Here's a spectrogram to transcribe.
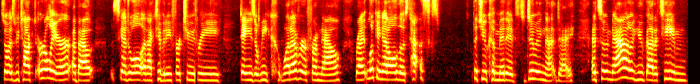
So as we talked earlier about schedule an activity for two, three days a week, whatever from now, right? Looking at all those tasks that you committed to doing that day. And so now you've got a team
